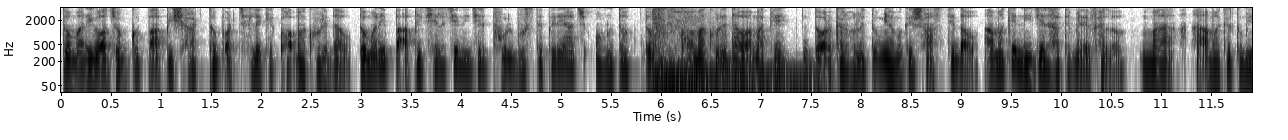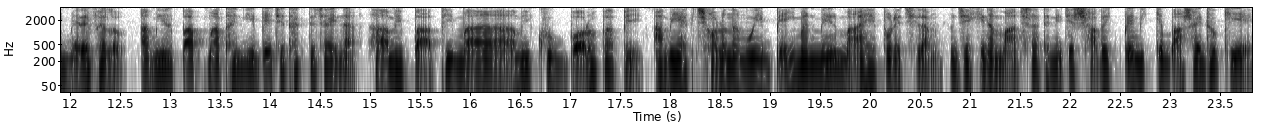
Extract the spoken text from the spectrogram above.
তোমার এই অযোগ্য পাপি স্বার্থপর ছেলেকে ক্ষমা করে দাও। তোমার এই পাপি ছেলে যে নিজের ভুল বুঝতে পেরে আজ অনুতপ্ত। ক্ষমা করে দাও আমাকে। দরকার হলে তুমি আমাকে শাস্তি দাও। আমাকে নিজের হাতে মেরে ফেলো। মা, আমাকে তুমি মেরে ফেলো। আমি আর পাপ মাথায় নিয়ে বেঁচে থাকতে চাই না। আমি পাপি, মা, আমি খুব বড় পাপি। আমি এক ছলনাময়ী বেইমান মেয়ের মায়ে পড়েছিলাম, যে কিনা মাঝরাতে নিজের সাবেক প্রেমিককে বাসায় ঢুকিয়ে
